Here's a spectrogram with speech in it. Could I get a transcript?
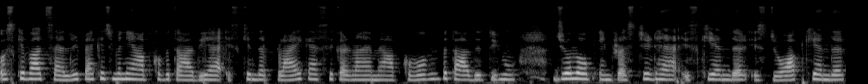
उसके बाद सैलरी पैकेज मैंने आपको बता दिया है, इसके अंदर अप्लाई कैसे करना है मैं आपको वो भी बता देती हूँ। जो लोग इंटरेस्टेड हैं इसके अंदर, इस जॉब के अंदर,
